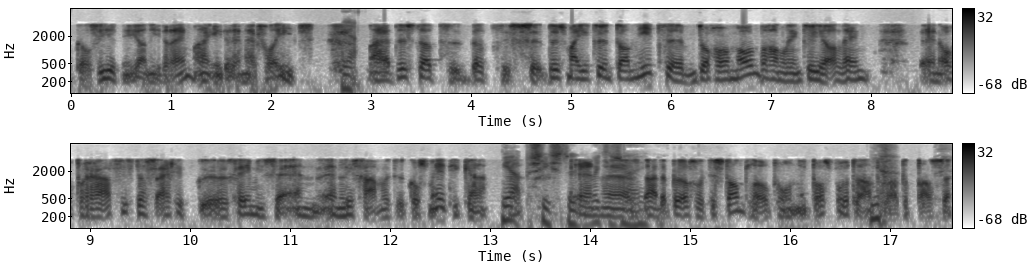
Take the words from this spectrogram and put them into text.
ook al zie je het niet aan iedereen, maar iedereen heeft wel iets. Ja. Maar, dus dat, dat is, dus, maar je kunt dan niet, door hormoonbehandeling kun je alleen, en operaties, dat is eigenlijk chemische en, en lichamelijke cosmetica. Ja, precies. De, en wat je zei. naar de burgerlijke stand lopen om je paspoort aan te laten passen.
